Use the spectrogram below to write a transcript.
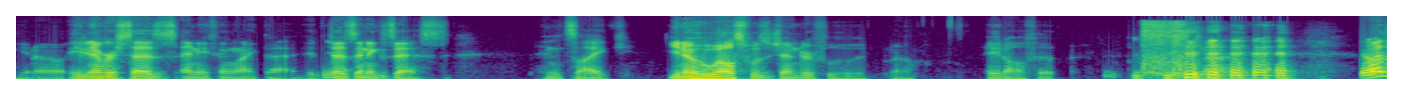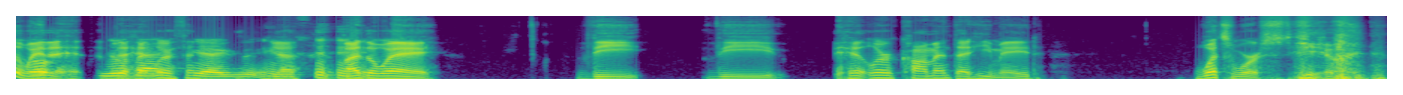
you know? He never says anything like that. It Yeah. doesn't exist. And it's like you know who else was gender fluid? Well adolf hitler By the way, the the it back. Hitler thing- Yeah, exactly. yeah. by the way the the hitler comment that he made What's worse to you?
